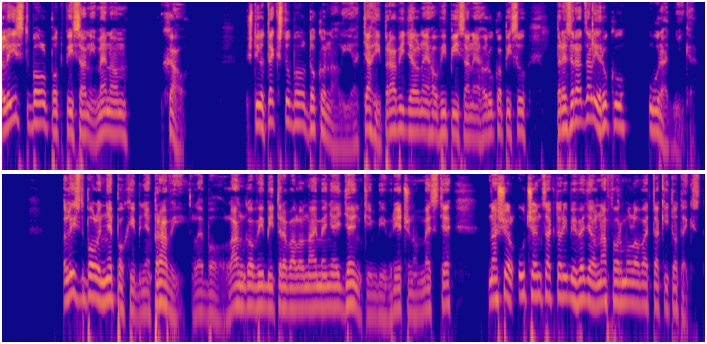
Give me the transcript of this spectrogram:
List bol podpísaný menom Chao. Štýl textu bol dokonalý a ťahy pravidelného vypísaného rukopisu prezradzali ruku úradníka. List bol nepochybne pravý, lebo Langovi by trvalo najmenej deň, kým by v riečnom meste našiel učenca, ktorý by vedel naformulovať takýto text.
